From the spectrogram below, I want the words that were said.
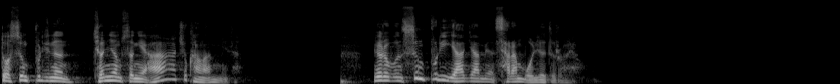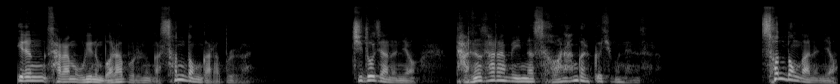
또 쓴뿌리는 전염성이 아주 강합니다. 여러분 쓴뿌리 이야기하면 사람 몰려들어요. 이런 사람을 우리는 뭐라 부르는가? 선동가라 불러요. 지도자는요, 다른 사람에 있는 선한 걸 끄집어내는 사람. 선동가는요,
